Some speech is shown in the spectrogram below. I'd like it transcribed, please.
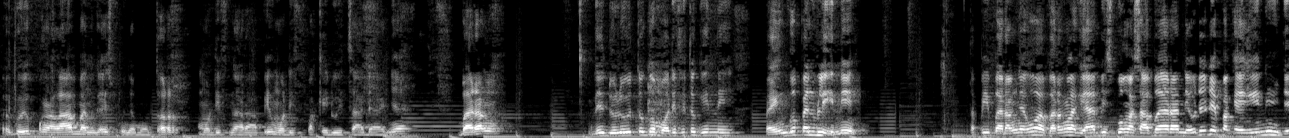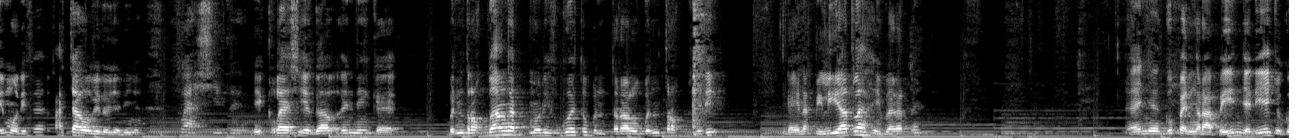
Gue pengalaman guys punya motor modif nggak rapi modif pakai duit seadanya. Barang dia dulu itu gue modif itu gini pengen gue pengen beli ini. Tapi barangnya wah barang lagi habis gue nggak sabaran. Ya udah deh pakai yang ini. Jadi modifnya kacau gitu jadinya. Flash gitu. ya. ini clash ya gal ini kayak bentrok banget modif gue itu ben- terlalu bentrok. Jadi nggak enak dilihat lah ibaratnya kayaknya gue pengen ngerapiin jadinya juga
